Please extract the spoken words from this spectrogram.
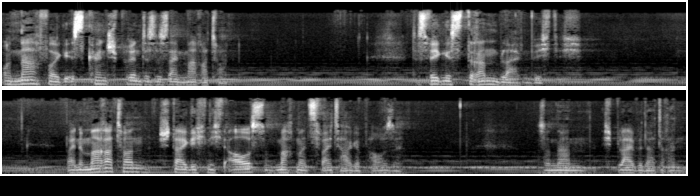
und Nachfolge ist kein Sprint, es ist ein Marathon. Deswegen ist Dranbleiben wichtig. Bei einem Marathon steige ich nicht aus und mache mal zwei Tage Pause, sondern ich bleibe da dran,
